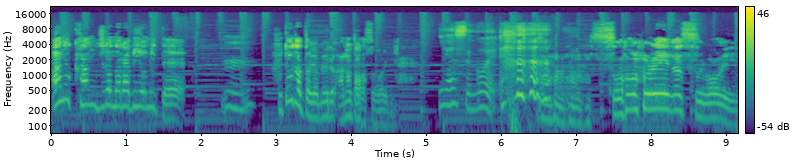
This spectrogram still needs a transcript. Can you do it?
あの漢字の並びを見て、うん。太だと読めるあなたがすごいみたいいや、すごい。な。それがすごい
